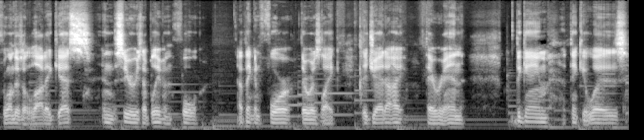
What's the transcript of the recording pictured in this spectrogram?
for one, there's a lot of guests in the series. I believe in four. I think in four there was like the Jedi. They were in the game. I think it was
